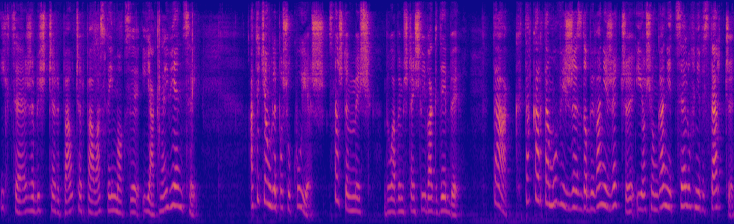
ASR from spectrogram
i chce, żebyś czerpał, czerpała z tej mocy jak najwięcej. A Ty ciągle poszukujesz. Znasz tę myśl, byłabym szczęśliwa, gdyby. Tak, ta karta mówi, że zdobywanie rzeczy i osiąganie celów nie wystarczy,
